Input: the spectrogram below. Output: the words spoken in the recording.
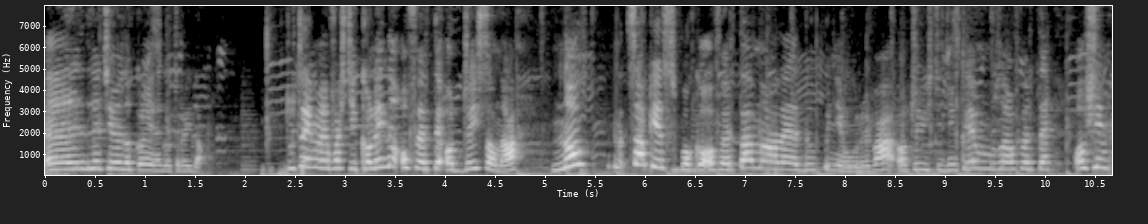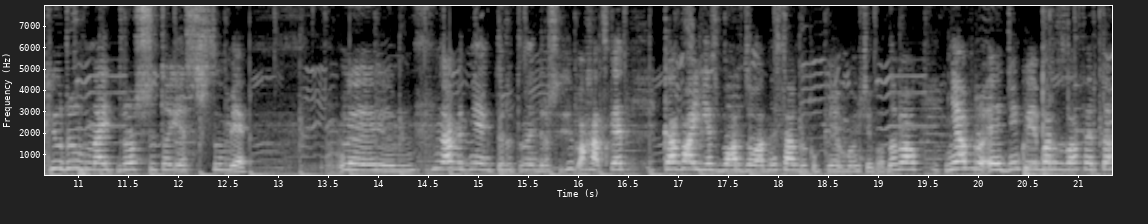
e, lecimy do kolejnego trade'a. Tutaj mamy właśnie kolejną ofertę od Jasona. No całkiem spoko oferta, no ale dupy nie urywa. Oczywiście dziękujemy mu za ofertę. 8 huge'ów, najdroższy to jest w sumie Ym, nawet nie wiem, który to najdroższy, chyba Hatsket. Kawaj jest bardzo ładny, sam go kupiłem, bo mi się podobał. Nie, e, dziękuję bardzo za ofertę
